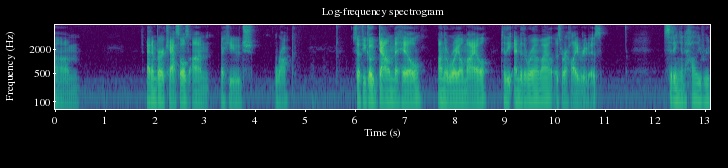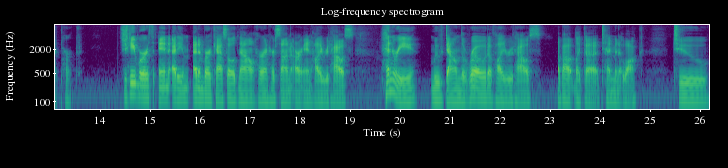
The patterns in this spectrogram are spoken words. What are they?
um, Edinburgh Castle's on a huge rock. So if you go down the hill on the Royal Mile to the end of the Royal Mile is where Holyrood is. Sitting in Holyrood Park. She gave birth in Edinburgh Castle. Now her and her son are in Holyrood House. Henry moved down the road of Holyrood House about like a 10 minute walk to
